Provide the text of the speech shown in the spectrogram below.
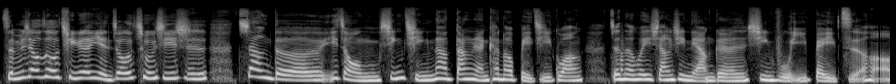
怎么叫做情人眼中出西施？这样的一种心情，那当然看到北极光，真的会相信两个人幸福一辈子哈。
